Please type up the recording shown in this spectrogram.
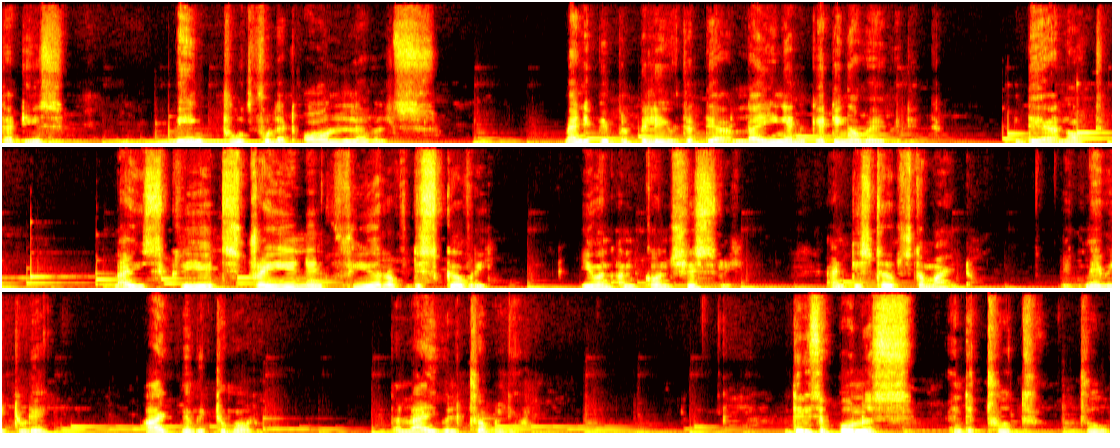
that is, being truthful at all levels. Many people believe that they are lying and getting away with it. They are not. Lies create strain and fear of discovery, even unconsciously, and disturbs the mind. It may be today, or it may be tomorrow. The lie will trouble you. There is a bonus in the truth, too.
